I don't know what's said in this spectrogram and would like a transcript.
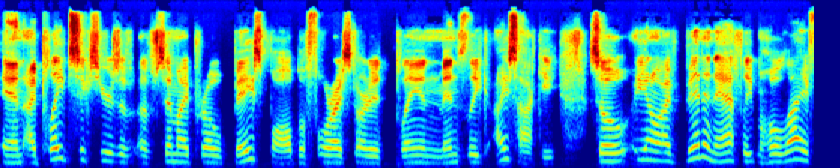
And I played six years of, of semi-pro baseball before I started playing men's league ice hockey. So you know I've been an athlete my whole life.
